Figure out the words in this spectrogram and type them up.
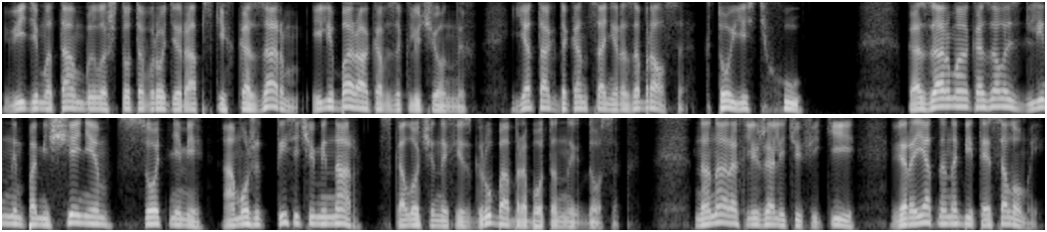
Видимо, там было что-то вроде рабских казарм или бараков заключенных. Я так до конца не разобрался, кто есть ху. Казарма оказалась длинным помещением с сотнями, а может тысячами нар, сколоченных из грубо обработанных досок. На нарах лежали тюфяки, вероятно, набитые соломой.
